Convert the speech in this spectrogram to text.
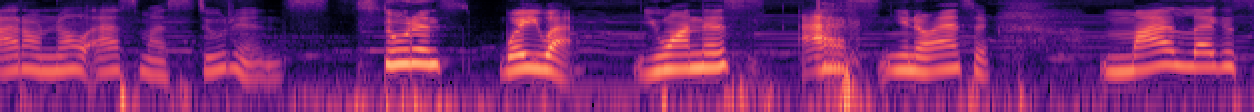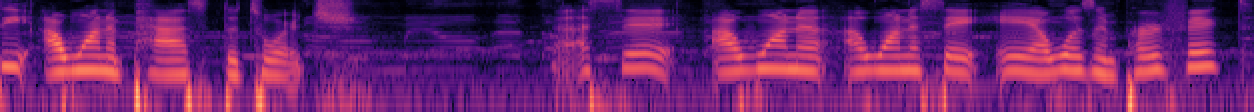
I don't know. Ask my students. Students, where you at? You on this? Ask, you know, answer. My legacy, I want to pass the torch. That's it. I want to I want to say, "Hey, I wasn't perfect."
